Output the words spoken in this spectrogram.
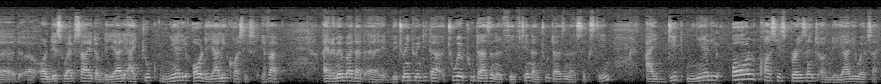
uh, on this website of the YALI i took nearly all the YALI courses. In fact i remember that uh, between 20, 2015 and 2016 I did nearly all courses present on the YALI website.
